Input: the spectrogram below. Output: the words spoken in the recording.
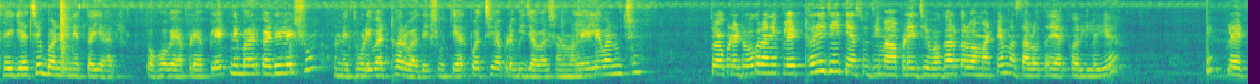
થઈ ગયા છે બનીને તૈયાર. તો હવે આપણે આ પ્લેટને બહાર કાઢી લઈશું અને થોડી વાર ઠરવા દઈશું. ત્યાર પછી આપણે બીજા વાસણમાં લઈ લેવાનું છે. તો આપણે ઢોકળાની પ્લેટ ઠરી જાય ત્યાં સુધીમાં આપણે જે વઘાર કરવા માટે મસાલો તૈયાર કરી લઈએ. પ્લેટ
